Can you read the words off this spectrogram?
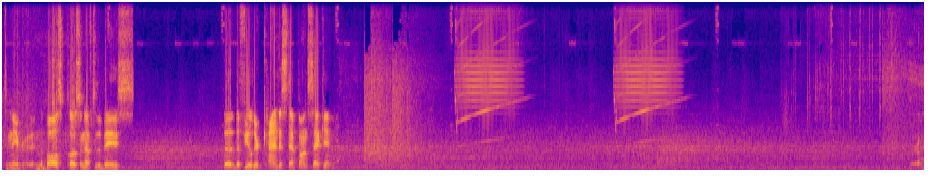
It's a neighborhood. And the ball's close enough to the base. The the fielder kind of stepped on second. Bro.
